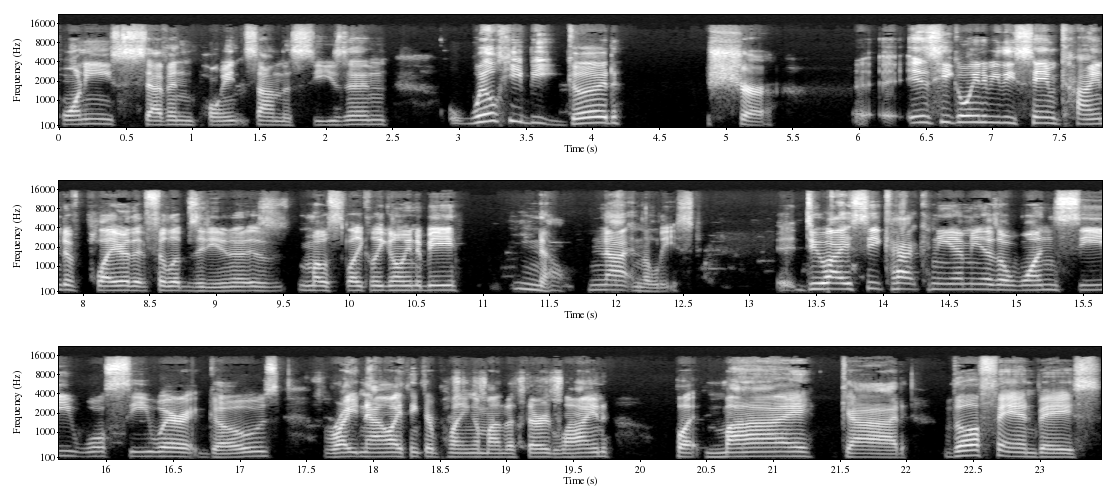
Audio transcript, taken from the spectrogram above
27 points on the season. Will he be good? Sure. Is he going to be the same kind of player that Filip Zadina is most likely going to be? No, not in the least. Do I see Kotkaniemi as a 1C? We'll see where it goes. Right now, I think they're playing him on the third line. But my God, the fan base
